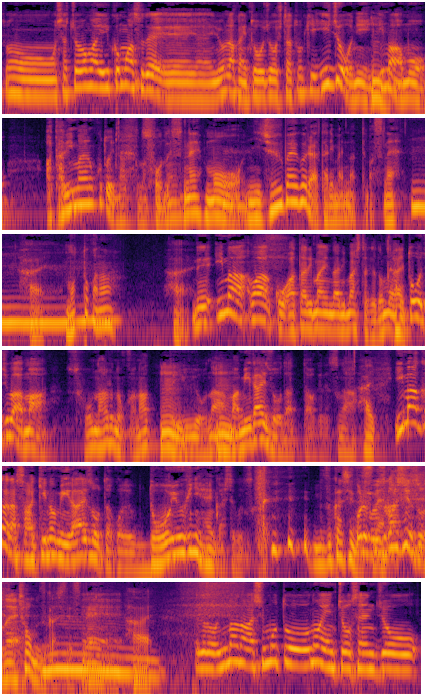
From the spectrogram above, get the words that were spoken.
その、社長が e コマースで、えー、世の中に登場した時以上に、今はもう、当たり前のことになってますね。そうですね。もう20倍ぐらい当たり前になってますね。はい。もっとかな。はい、で今はこう当たり前になりましたけども、はい、当時はまあそうなるのかなっていうような、うん、まあ、未来像だったわけですが、はい、今から先の未来像ってこれ、どういうふうに変化していくんですか？難しいですね。これ難しいですよね。超難しいですね。はい。だけど今の足元の延長線上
